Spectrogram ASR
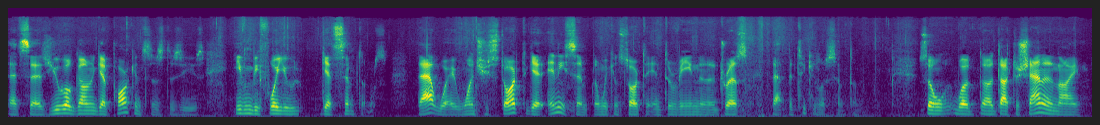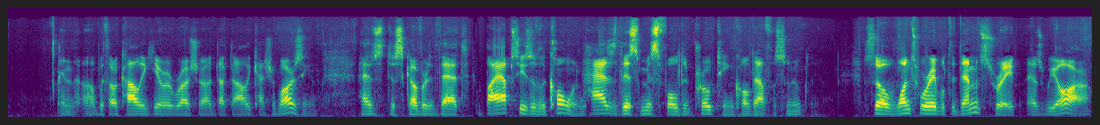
that says you are going to get Parkinson's disease even before you get symptoms. That way, once you start to get any symptom, we can start to intervene and address that particular symptom. So what uh, Dr. Shannon and I, and uh, with our colleague here at Rush, uh, Dr. Ali Keshavarzian, has discovered that biopsies of the colon has this misfolded protein called alpha-synuclein. So once we're able to demonstrate, as we are,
